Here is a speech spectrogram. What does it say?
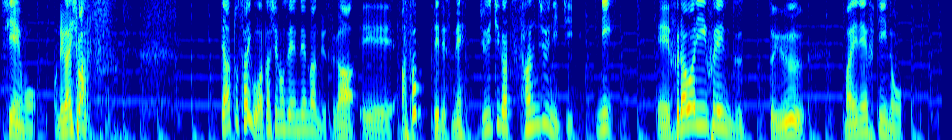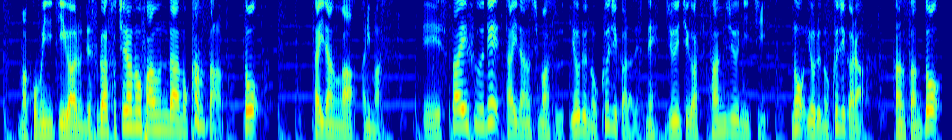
支援をお願いしますであと最後私の宣伝なんですがあさってですね11月30日にえー、フラワリーフレンズという、まあ、NFT の、まあ、コミュニティがあるんですが、そちらのファウンダーのカンさんと対談があります。えー、スタイフで対談します。夜の9時からですね、11月30日の夜の9時から、カンさんと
